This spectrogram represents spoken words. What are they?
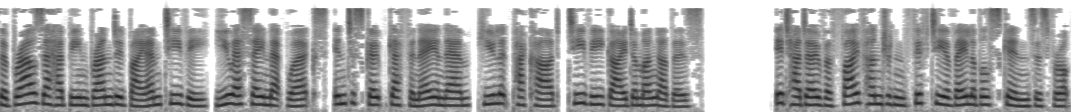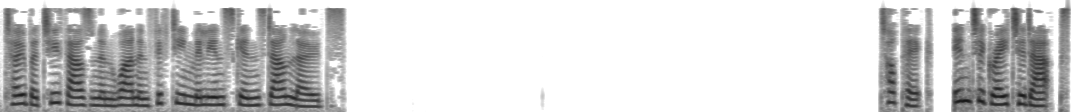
The browser had been branded by MTV, USA Networks, Interscope Geffen A&M, Hewlett-Packard, TV Guide among others. It had over 550 available skins as for October 2001 and 15 million skins downloads. Topic: Integrated apps.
